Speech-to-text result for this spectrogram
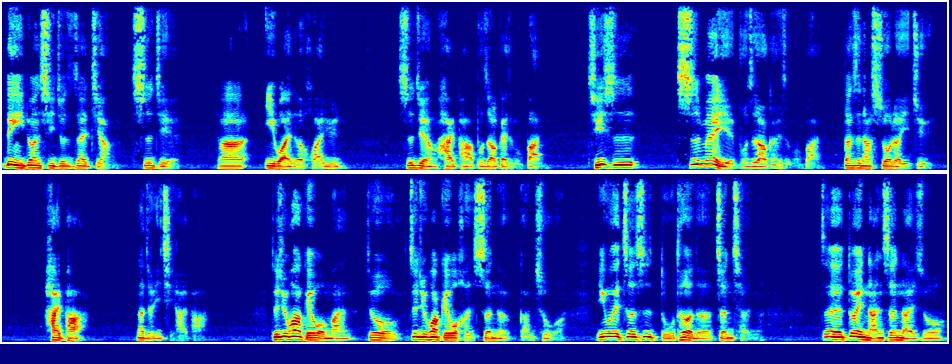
另一段戏就是在讲师姐。她意外的怀孕，师姐很害怕，不知道该怎么办。其实师妹也不知道该怎么办，但是她说了一句：“害怕，那就一起害怕。”这句话给我蛮，就这句话给我很深的感触啊，因为这是独特的真诚。这对男生来说，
